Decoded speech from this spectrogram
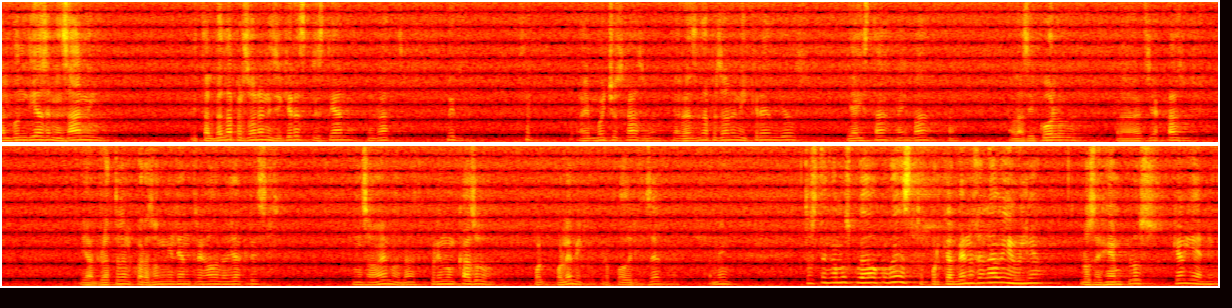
algún día se me sanen. Y tal vez la persona ni siquiera es cristiana, hay muchos casos, ¿eh? a veces una persona ni cree en Dios. Y ahí está, ahí va, a, la psicóloga, para ver si acaso. Y al rato en el corazón ni le ha entregado la vida a Cristo. No sabemos, ¿verdad? Poniendo un caso polémico, pero podría ser también. Entonces tengamos cuidado con esto, porque al menos en la Biblia, los ejemplos que vienen,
